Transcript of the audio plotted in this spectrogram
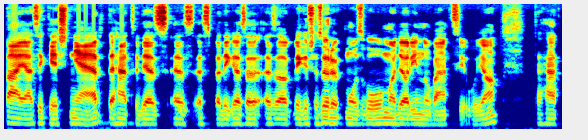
pályázik és nyer, tehát hogy ez, ez, ez pedig ez a, ez a végülis az örök mozgó magyar innovációja. Tehát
